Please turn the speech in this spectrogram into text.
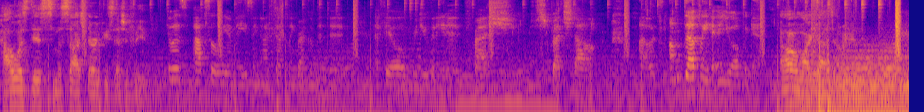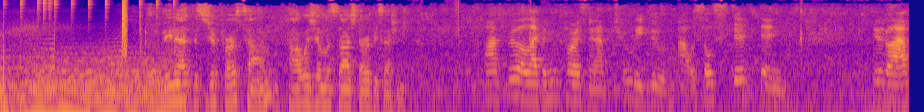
How was this massage therapy session for you? It was absolutely amazing. I definitely recommend it. I feel rejuvenated, fresh, stretched out. I was, I'm definitely hitting you up again. Oh my gosh, I really. So Vina, this is your first time. How was your massage therapy session? I feel like a new person. I truly do. I was so stiff and, you know, I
